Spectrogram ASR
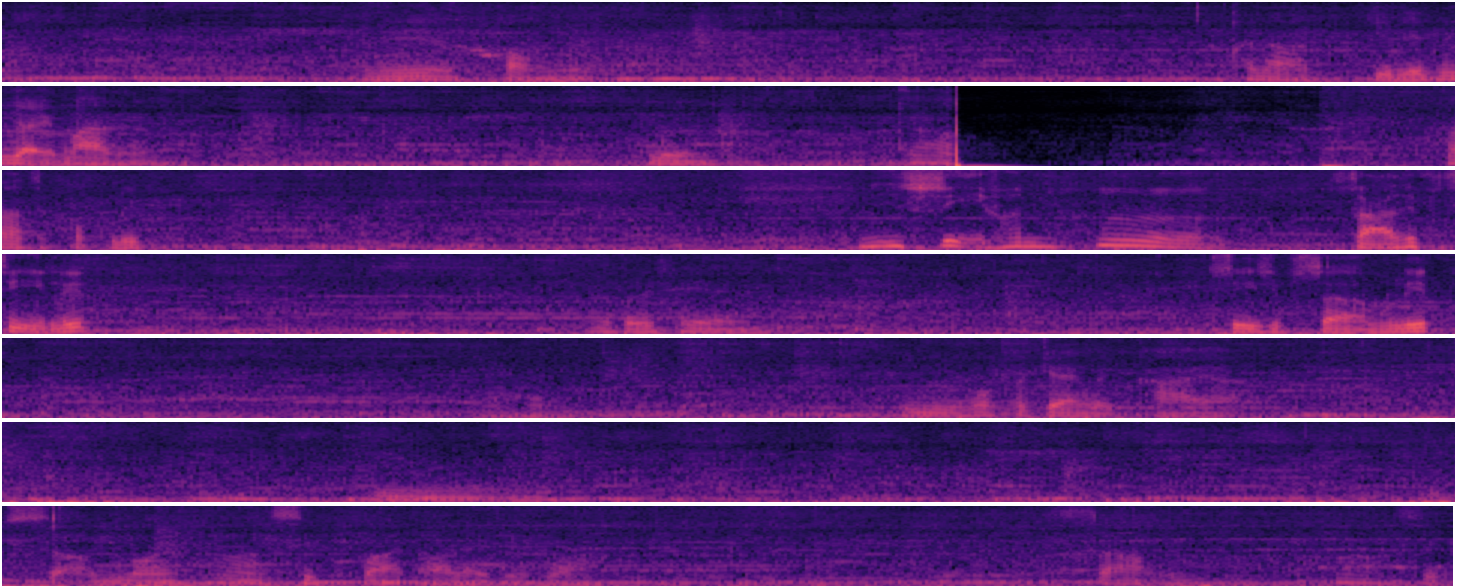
อันนี้กล่อง ขนาดกี่ลิตรนี่ใหญ่มากนะหมื่นเก้าห้าสิบหกลิตร นี่สี่พันห้าสามสิบสี่ลิตรเอาตัวเท่สี่สิบสามลิตรนี่มีพวกตะแกรงเหล็กคายอะอืมอีกสามร้อยห้าสิบบาทอาอะไรดีวะสามห้าสิบ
